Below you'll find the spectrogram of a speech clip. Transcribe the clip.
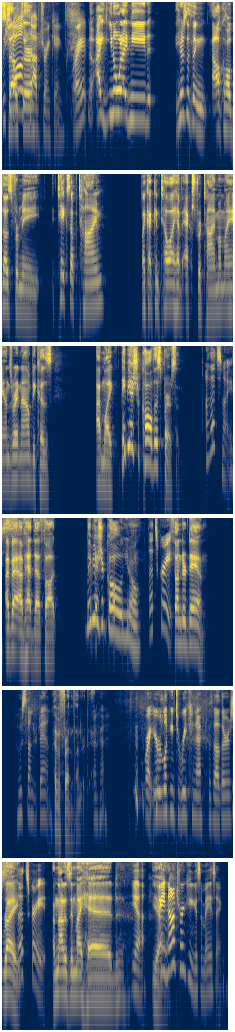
We should all Svelter. stop drinking, right? No, I you know what I need? Here's the thing alcohol does for me. It takes up time. Like I can tell I have extra time on my hands right now because I'm like, maybe I should call this person. Oh, that's nice. I've I've had that thought. Maybe I should call, you know, that's great. Thunder Dan. Who's Thunder Dan? I have a friend Thunder Dan. Okay. right, you're looking to reconnect with others. Right. That's great. I'm not as in my head. Yeah. Yeah. I mean, not drinking is amazing.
